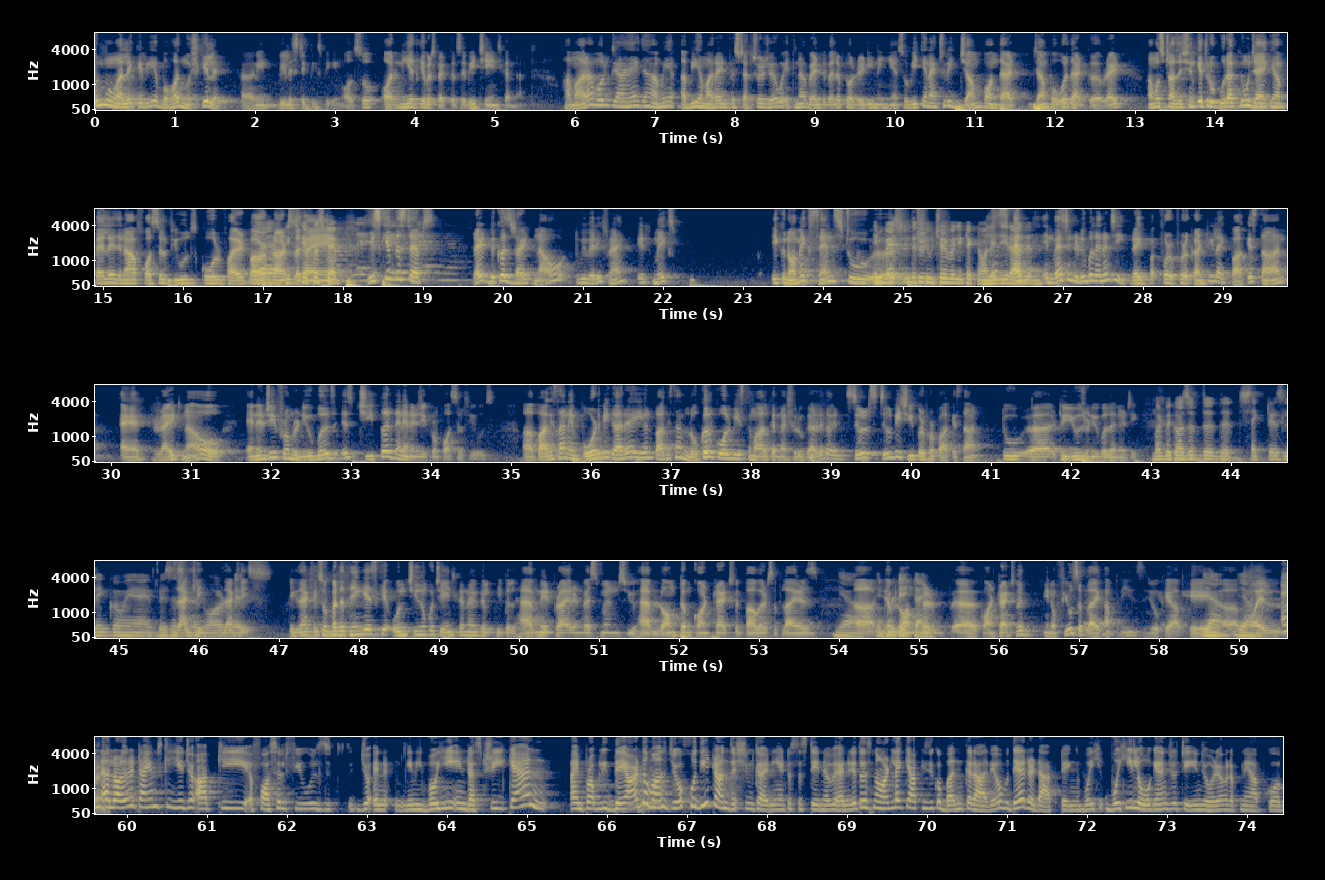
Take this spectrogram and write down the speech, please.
ان ممالک کے لیے بہت مشکل ہے I mean realistically speaking also اور نیت کے پرسپیکٹو سے بھی چینج کرنا ہمارا ملک جہاں ہے جہاں ہمیں ابھی ہمارا انفراسٹرکچر جو ہے وہ اتنا ویل ڈیولپڈ آلریڈی نہیں ہے so we can actually jump on that jump over that curve right ہم اس ٹرانزیشن کے تھرو پورا کیوں جائیں کہ ہم پہلے جناب fossil fuels coal fire power plants لگائیں skip the steps Pakistan import بھی کر رہے تو it be cheaper for Pakistan to to use renewable energy but because of the sectors link ہوئے ہیں کو exactly so but the thing is کہ ان چیزوں کو چینج کرنا ہے people have made prior investments you have long term contracts with power suppliers you have long term contracts with you know fuel supply companies جو کہ آپ کے oil and a lot of times کہ یہ جو آپ کی فاسل فیولز جو یعنی وہی industry can and probably they are the ones جو خود ہی ٹرانزیکشن کرنی ہے ٹو سسٹینیبل انرجی تو اٹس ناٹ لائک کہ آپ کسی کو بند کرا رہے ہو دے آر اڈیپٹنگ وہی وہی لوگ ہیں جو چینج ہو رہے ہیں اور اپنے آپ کو اب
